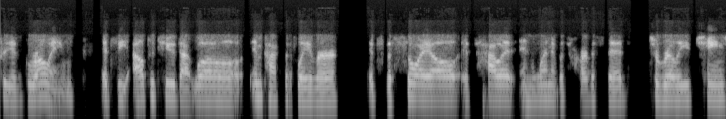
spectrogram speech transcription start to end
tree is growing, it's the altitude that will impact the flavor. It's the soil, it's how it and when it was harvested to really change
